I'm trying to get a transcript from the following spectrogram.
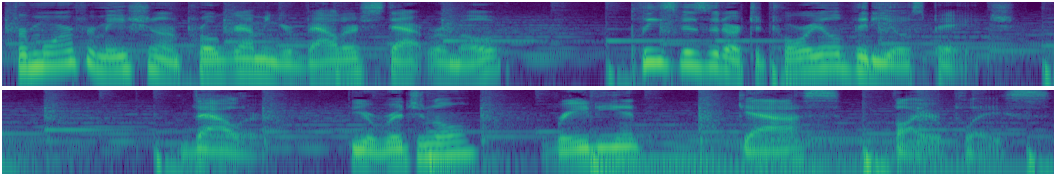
For more information on programming your ValorStat remote, please visit our tutorial videos page. Valor, the original, radiant, gas fireplace.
